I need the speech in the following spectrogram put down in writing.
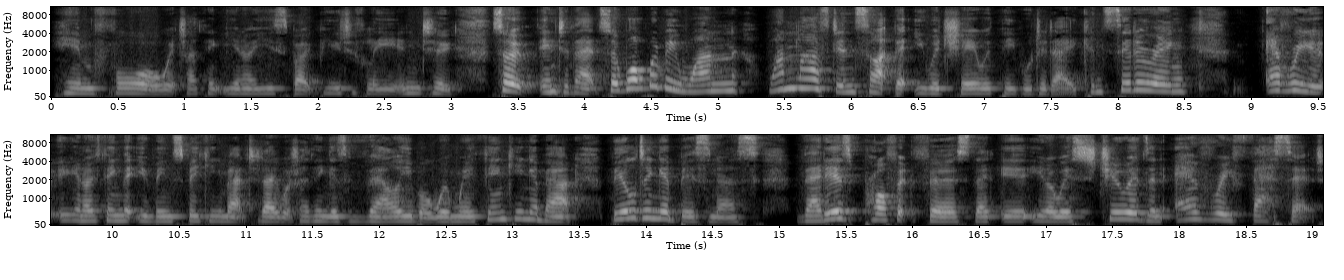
him for, which I think, you know, you spoke beautifully into. So, into that. So, what would be one, one last insight that you would share with people today, considering every you know thing that you've been speaking about today which i think is valuable when we're thinking about building a business that is profit first that you know we're stewards in every facet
